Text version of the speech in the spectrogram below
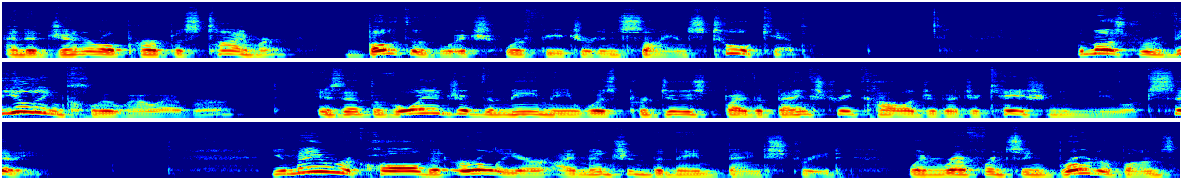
and a general purpose timer, both of which were featured in Science Toolkit. The most revealing clue, however, is that the Voyage of the Mimi was produced by the Bank Street College of Education in New York City. You may recall that earlier I mentioned the name Bank Street when referencing Broderbund's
